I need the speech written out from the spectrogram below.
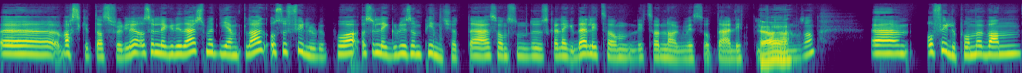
Uh, vasket da, selvfølgelig. Og så legger de der som et jevnt lag, og så fyller du på Og så legger du liksom pinnekjøttet sånn som du skal legge det. Litt sånn, litt sånn lagvis, så det er litt Ja, ja. og sånn. Uh, og fyller på med vann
